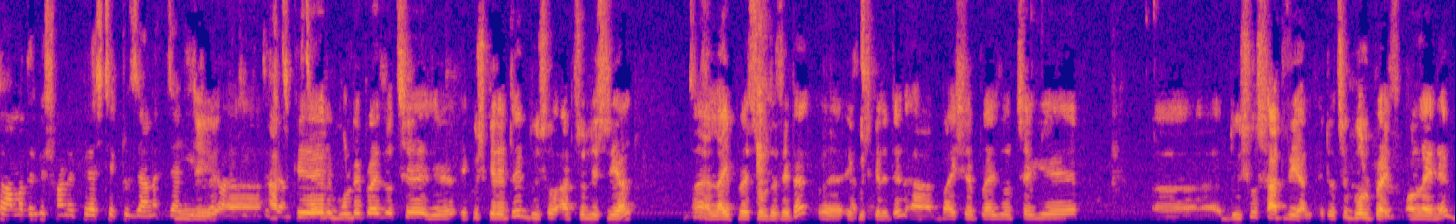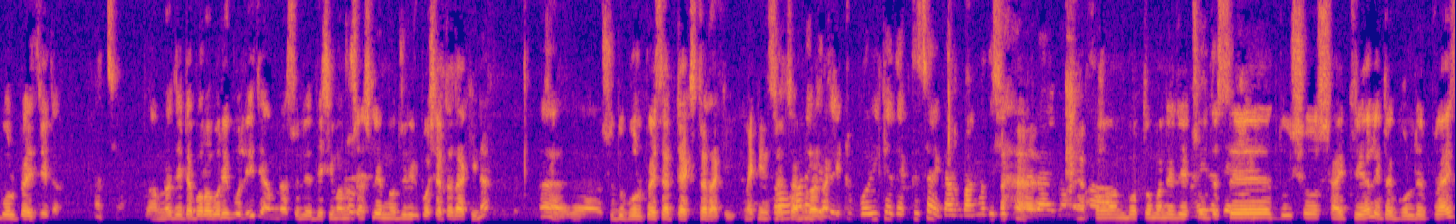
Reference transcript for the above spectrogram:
তো আমাদেরকে স্বর্ণের প্রাইসটা একটু জানিয়ে দিবেন আজকের গোল্ডের প্রাইস হচ্ছে যে একুশ ক্যারেটের দুইশো আটচল্লিশ রিয়াল। হ্যাঁ লাইভ প্রাইস চলতেছে এটা একুশ আচ্ছা। ক্যারেটের। আর বাইশের প্রাইস হচ্ছে গিয়ে দুইশো ষাট রিয়াল। এটা হচ্ছে গোল্ড প্রাইস অনলাইনে গোল্ড প্রাইস যেটা। আচ্ছা। তো আমরা যেটা বরাবরই বলি যে আমরা আসলে দেশি মানুষ আসলে মজুরির পয়সাটা রাখি না। হ্যাঁ শুধু গোল্ড প্রাইস আর ট্যাক্সটা রাখি মেকিং তো চার্জ আমরা রাখি। একটু দেখতে চায় কারণ বাংলাদেশি হ্যাঁ, এখন বর্তমানে রেট চলতেছে দুইশো ষাট রিয়াল এটা গোল্ডের প্রাইস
